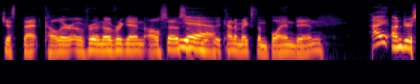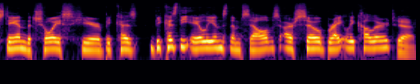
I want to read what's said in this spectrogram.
just that color over and over again also. So Yeah. it, it kind of makes them blend in. I understand the choice here because because the aliens themselves are so brightly colored Yeah.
